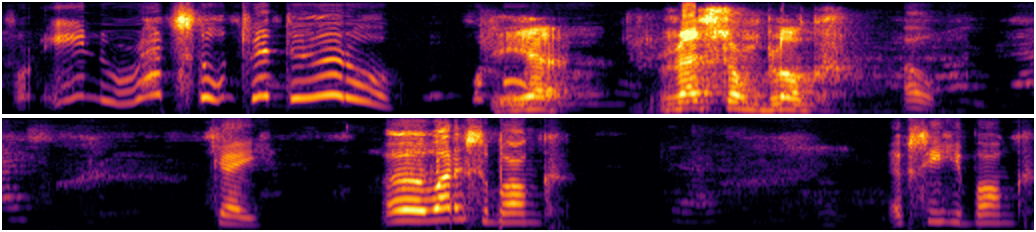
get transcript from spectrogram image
Voor één redstone 20 euro. Ja, redstone blok. Oh. Oké. Eh, waar is de bank? Ik zie geen bank.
